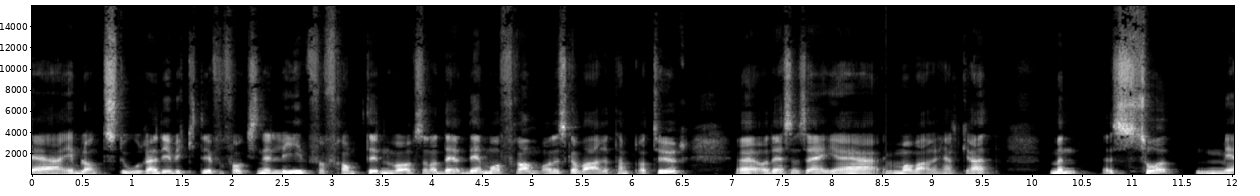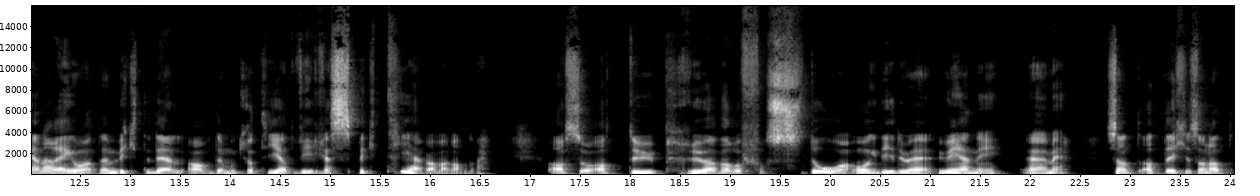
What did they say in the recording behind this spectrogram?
er iblant store. De er viktige for folk sine liv, for framtiden vår. sånn at det, det, må fram, og det skal være temperatur. Og det syns jeg er, må være helt greit. Men så mener jeg òg at en viktig del av demokratiet at vi respekterer hverandre. Altså at du prøver å forstå òg de du er uenig eh, med. Sant? At det er ikke sånn at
